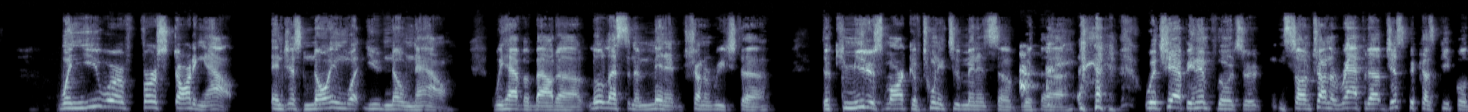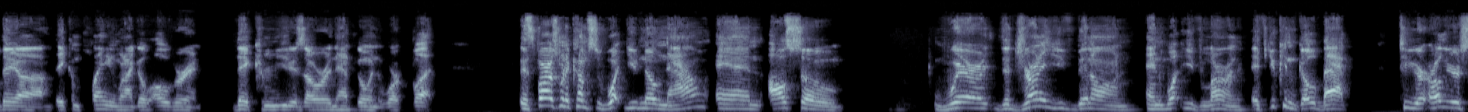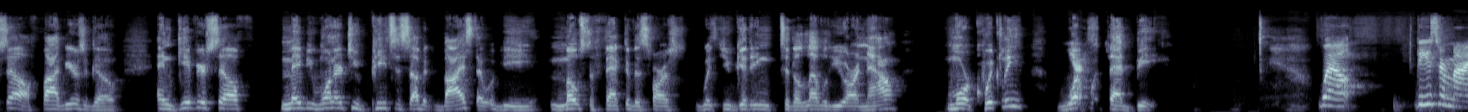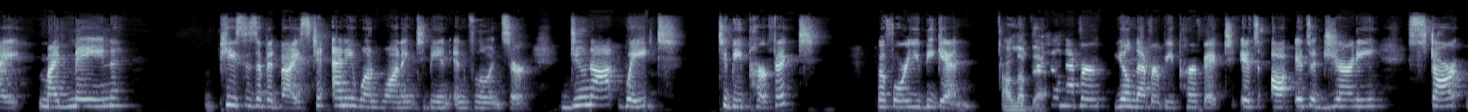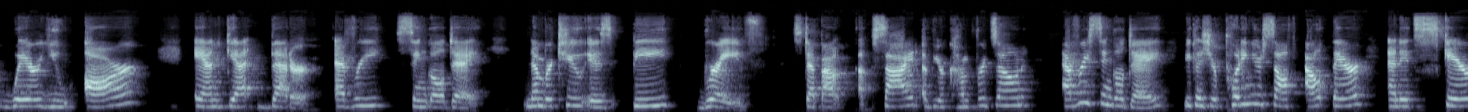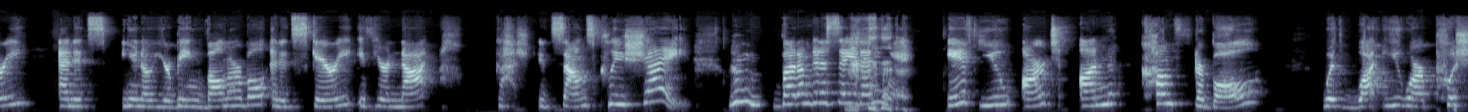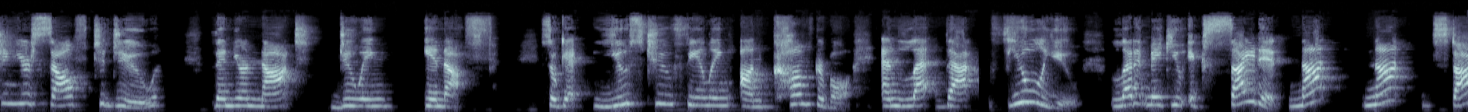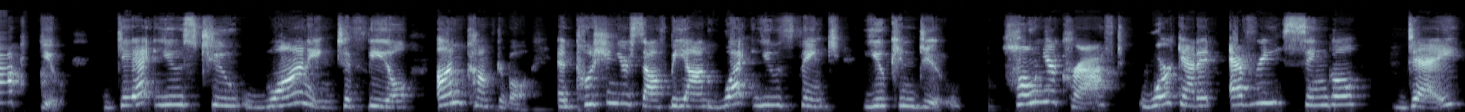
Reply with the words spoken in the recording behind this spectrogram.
when you were first starting out and just knowing what you know now, we have about a little less than a minute trying to reach the the commuters mark of 22 minutes of with uh with champion influencer. So i'm trying to wrap it up just because people they uh they complain when i go over and they commute is over and they have to go into work. But as far as when it comes to what you know now and also where the journey you've been on and what you've learned if you can go back to your earlier self five years ago and give yourself maybe one or two pieces of advice that would be most effective as far as with you getting to the level you are now more quickly what yes. would that be well these are my my main pieces of advice to anyone wanting to be an influencer do not wait to be perfect before you begin I love that. You'll never you'll never be perfect. It's a, it's a journey. Start where you are and get better every single day. Number 2 is be brave. Step outside of your comfort zone every single day because you're putting yourself out there and it's scary and it's you know you're being vulnerable and it's scary if you're not gosh it sounds cliche but i'm going to say it anyway if you aren't uncomfortable with what you are pushing yourself to do, then you're not doing enough. So get used to feeling uncomfortable and let that fuel you. Let it make you excited, not not stop you. Get used to wanting to feel uncomfortable and pushing yourself beyond what you think you can do hone your craft, work at it every single day,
